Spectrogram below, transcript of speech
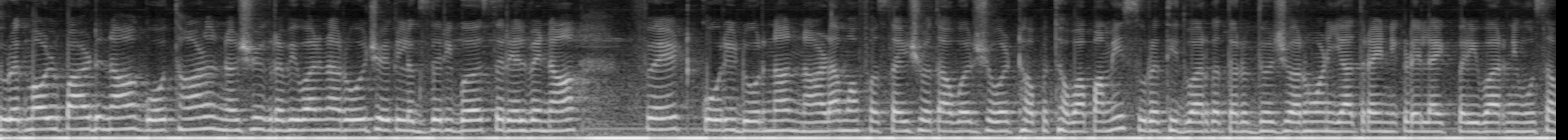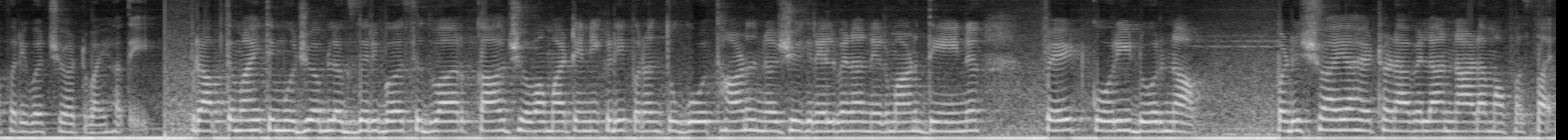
સુરતમાં ઓલપાડના ગોથાણ નજીક રવિવારના રોજ એક લક્ઝરી બસ રેલવેના ફેટ કોરિડોરના નાળામાં ફસાઈ જતા અવરજવર ઠપ થવા પામી સુરતથી દ્વારકા તરફ ધ્વજારોહણ યાત્રાએ નીકળેલા એક પરિવારની મુસાફરી વચ્ચે અટવાઈ હતી. પ્રાપ્ત માહિતી મુજબ, લક્ઝરી બસ દ્વારકા જવા માટે નીકળી, પરંતુ ગોથાણ નજીક રેલવેના નિર્માણધીન ફેટ કોરિડોરના પડછાયા હેઠળ આવેલા નાળામાં ફસાઈ.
